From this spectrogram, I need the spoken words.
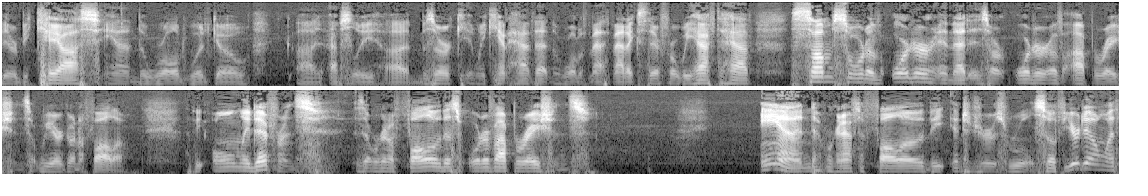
there would be chaos, and the world would go uh, absolutely uh, berserk, and we can't have that in the world of mathematics. Therefore, we have to have some sort of order, and that is our order of operations that we are going to follow. The only difference is that we're going to follow this order of operations and we're going to have to follow the integers rules. So if you're dealing with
